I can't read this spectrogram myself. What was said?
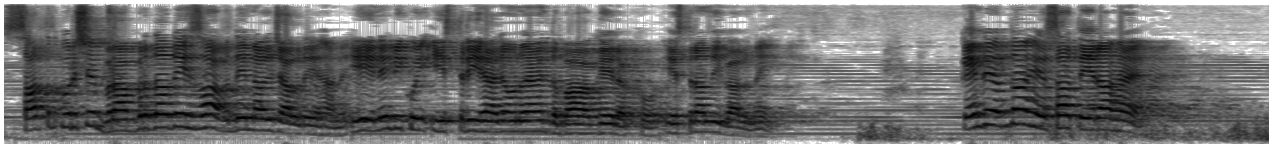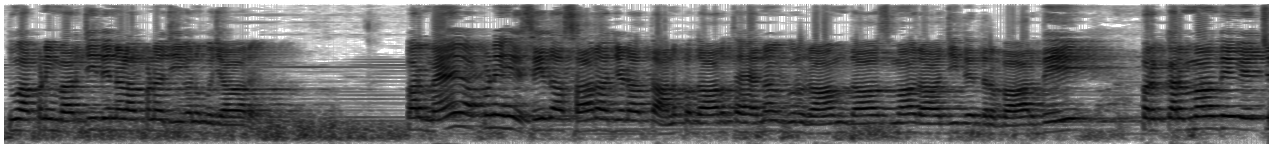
ਸਤਪੁਰਸ਼ ਬਰਾਬਰਤਾ ਦੇ ਹਿਸਾਬ ਦੇ ਨਾਲ ਚੱਲਦੇ ਹਨ। ਇਹ ਨਹੀਂ ਵੀ ਕੋਈ ਇਸਤਰੀ ਹੈ ਜਾਂ ਉਹਨੂੰ ਐਵੇਂ ਦਬਾ ਕੇ ਰੱਖੋ। ਇਸ ਤਰ੍ਹਾਂ ਦੀ ਗੱਲ ਨਹੀਂ। ਕਹਿੰਦੇ ਅੱਧਾ ਹਿੱਸਾ ਤੇਰਾ ਹੈ। ਤੂੰ ਆਪਣੀ ਮਰਜ਼ੀ ਦੇ ਨਾਲ ਆਪਣਾ ਜੀਵਨ ਗੁਜ਼ਾਰ। ਪਰ ਮੈਂ ਆਪਣੇ ਹਿੱਸੇ ਦਾ ਸਾਰਾ ਜਿਹੜਾ ਧਨ ਪਦਾਰਥ ਹੈ ਨਾ, ਗੁਰੂ ਰਾਮਦਾਸ ਮਹਾਰਾਜ ਜੀ ਦੇ ਦਰਬਾਰ ਦੇ ਪ੍ਰਕਰਮਾਂ ਦੇ ਵਿੱਚ,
